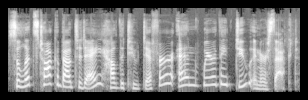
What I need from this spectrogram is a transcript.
So let's talk about today how the two differ and where they do intersect.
